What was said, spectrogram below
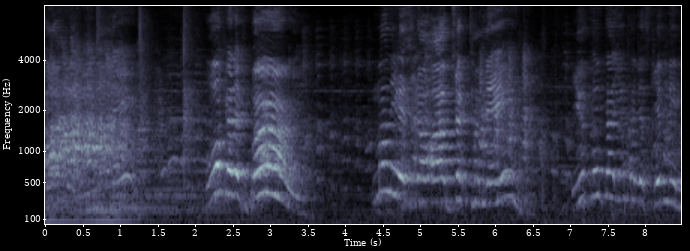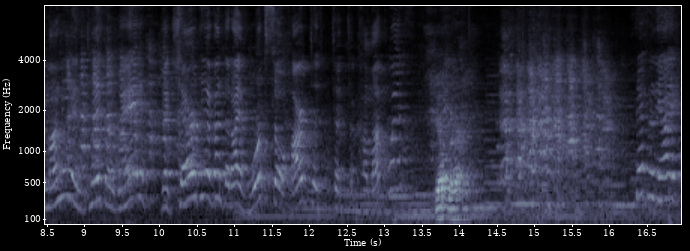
money? Look at it burn! Money is no object to me. You think that you can just give me money and take away the charity event that I've worked so hard to, to, to come up with? Gilbert. Tiffany, I,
